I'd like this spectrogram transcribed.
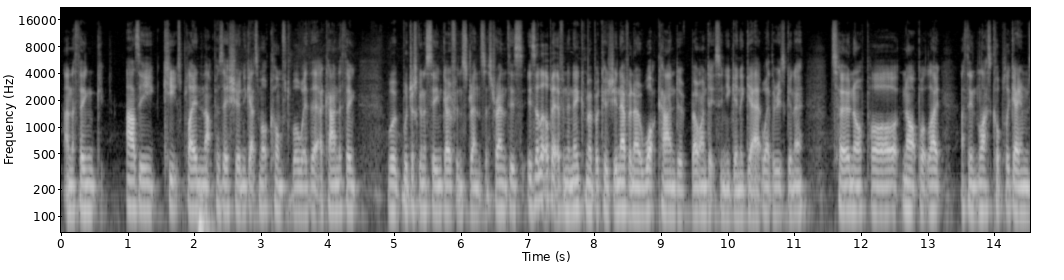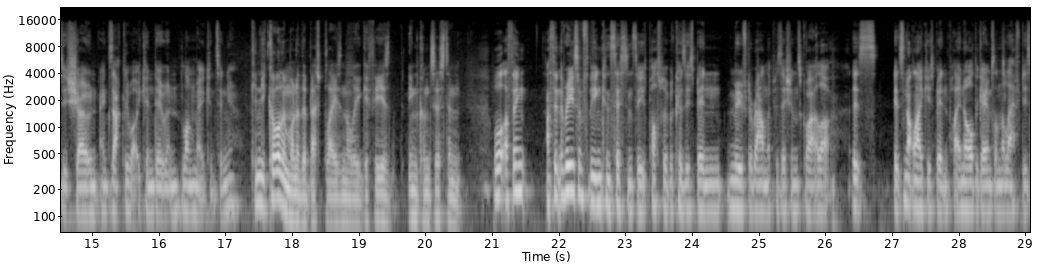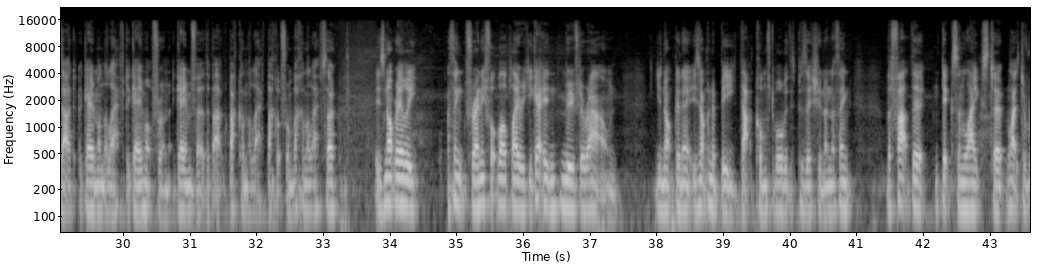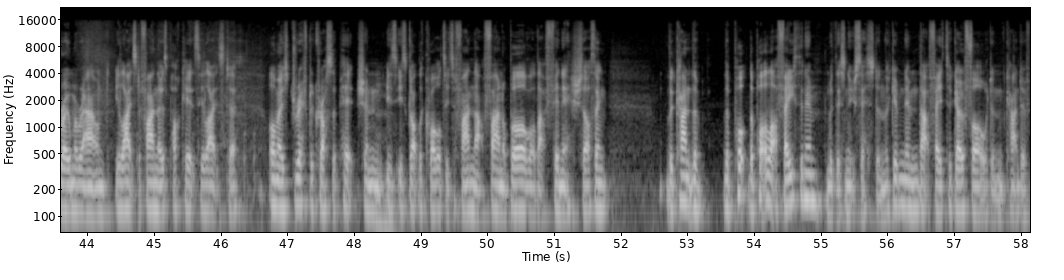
and I think as he keeps playing in that position, he gets more comfortable with it. I kind of think we're, we're just going to see him go from strength to strength. is is a little bit of an enigma because you never know what kind of Bohan Dixon you're going to get, whether he's going to turn up or not. But like I think the last couple of games he's shown exactly what he can do, and long may it continue. Can you call him one of the best players in the league if he is inconsistent? Well, I think I think the reason for the inconsistency is possibly because he's been moved around the positions quite a lot. It's it's not like he's been playing all the games on the left. He's had a game on the left, a game up front, a game further back, back on the left, back up front, back on the left. So he's not really. I think for any football player, if you're getting moved around, you're not gonna. He's not gonna be that comfortable with his position. And I think the fact that Dixon likes to likes to roam around, he likes to find those pockets, he likes to almost drift across the pitch, and mm. he's, he's got the quality to find that final ball or that finish. So I think the kind the they put they put a lot of faith in him with this new system. They're giving him that faith to go forward and kind of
